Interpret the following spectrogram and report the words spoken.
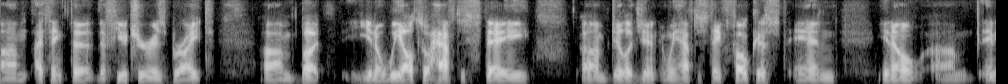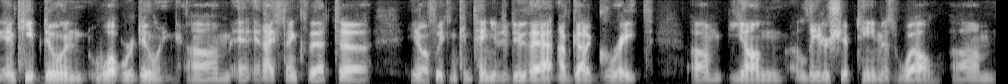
Um, I think the the future is bright, um, but you know, we also have to stay um, diligent and we have to stay focused and, you know, um, and, and, keep doing what we're doing. Um, and, and, I think that, uh, you know, if we can continue to do that, I've got a great um, young leadership team as well. Um,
